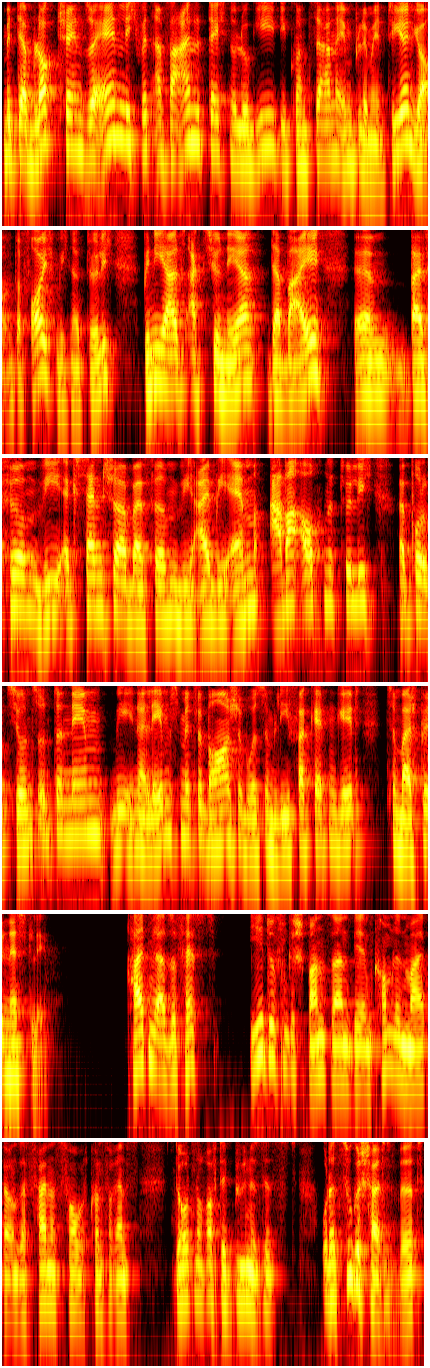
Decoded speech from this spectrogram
mit der Blockchain so ähnlich, wird einfach eine Technologie, die Konzerne implementieren. Ja, und da freue ich mich natürlich. Bin ich ja als Aktionär dabei, ähm, bei Firmen wie Accenture, bei Firmen wie IBM, aber auch natürlich bei Produktionsunternehmen wie in der Lebensmittelbranche, wo es um Lieferketten geht, zum Beispiel Nestlé. Halten wir also fest, ihr dürfen gespannt sein, wer im kommenden Mai bei unserer Finance Forward Konferenz dort noch auf der Bühne sitzt oder zugeschaltet wird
